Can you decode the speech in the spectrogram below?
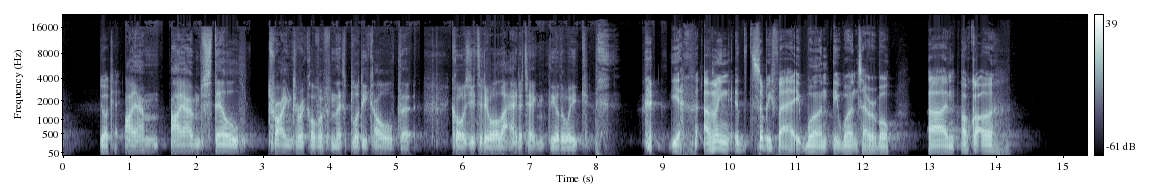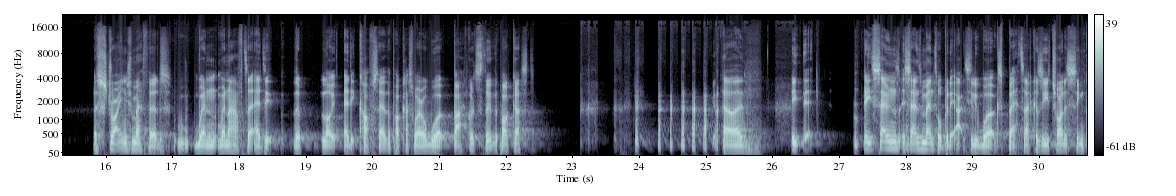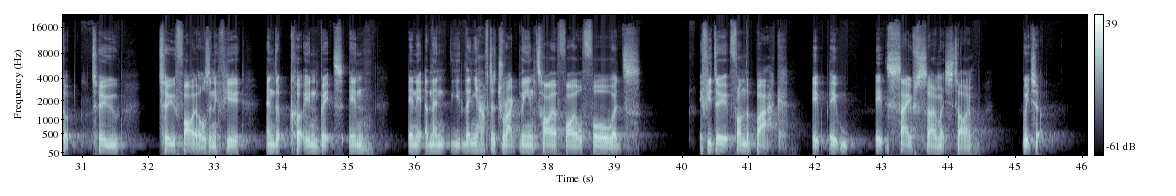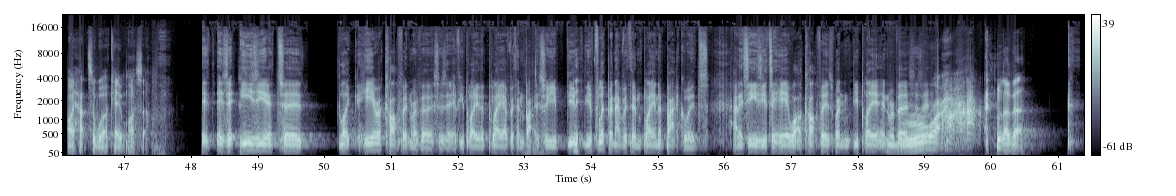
You okay? I am I am still trying to recover from this bloody cold that caused you to do all that editing the other week. Yeah, I mean, it, to be fair, it weren't it weren't terrible. Um, I've got a a strange method when when I have to edit the like edit coughs out of the podcast where I work backwards through the podcast. uh, it it sounds it sounds mental, but it actually works better because you're trying to sync up two two files, and if you end up cutting bits in in it, and then you- then you have to drag the entire file forwards. If you do it from the back, it it it saves so much time, which I had to work out myself. Is, is it easier to like hear a cough in reverse? Is it if you play the play everything back? So you, you you're flipping everything, playing it backwards, and it's easier to hear what a cough is when you play it in reverse. Is it? like that.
